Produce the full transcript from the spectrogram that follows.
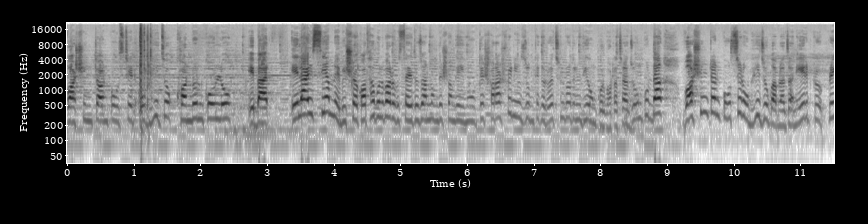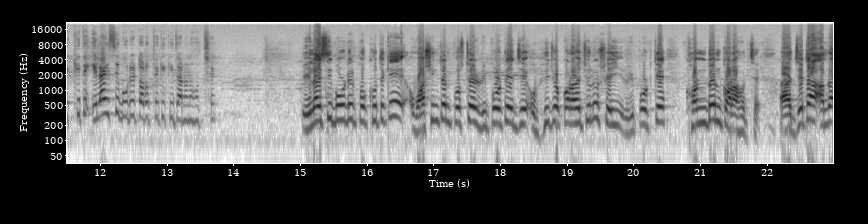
ওয়াশিংটন পোস্টের অভিযোগ খণ্ডন করল, এবার এলআইসি। আমরা এ বিষয়ে কথা বলব আর বিস্তারিত জানব। সঙ্গে এই মুহূর্তে সরাসরি নিউজ নিউজরুম থেকে রয়েছেন প্রতিনিধি অঙ্কুর ভট্টাচার্য। অঙ্কুর দা, ওয়াশিংটন পোস্টের অভিযোগ আমরা জানি, এর প্র- প্রেক্ষিতে এলআইসি বোর্ডের তরফ থেকে কি জানানো হচ্ছে? এলআইসি বোর্ডের পক্ষ থেকে ওয়াশিংটন পোস্টের রিপোর্টে যে অভিযোগ করা হয়েছিল, সেই রিপোর্টকে খণ্ডন করা হচ্ছে। যেটা আমরা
